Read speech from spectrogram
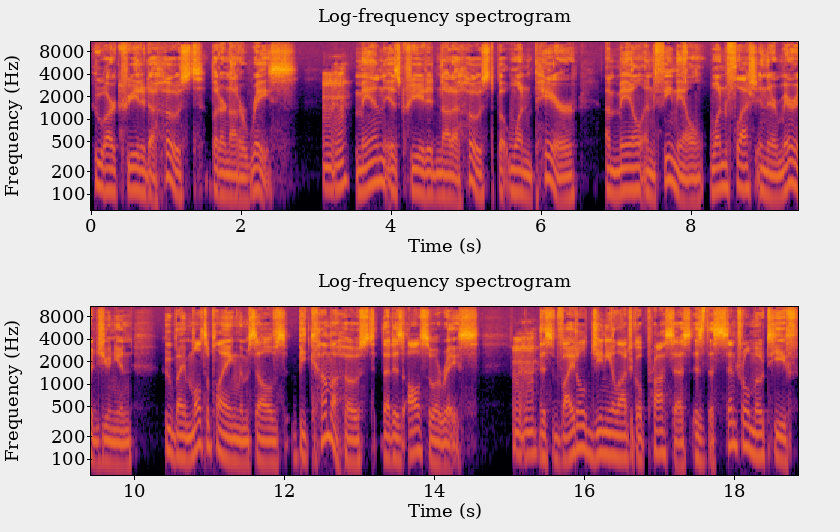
who are created a host but are not a race. Mm-hmm. Man is created not a host, but one pair, a male and female, one flesh in their marriage union, who by multiplying themselves become a host that is also a race. Mm-hmm. This vital genealogical process is the central motif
